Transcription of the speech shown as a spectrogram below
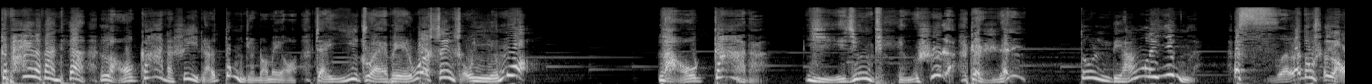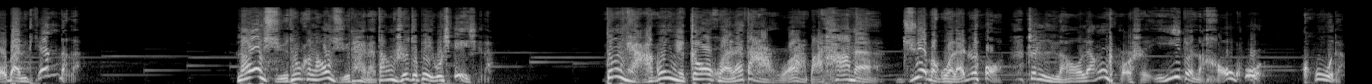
这拍了半天，老疙瘩是一点动静都没有，再一拽被窝，伸手一摸，老疙瘩。已经挺尸了，这人都凉了硬了，死了都是老半天的了。老许头和老许太太当时就背过气去了。等俩闺女召唤来大伙把他们撅巴过来之后，这老两口是一顿的嚎哭，哭的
